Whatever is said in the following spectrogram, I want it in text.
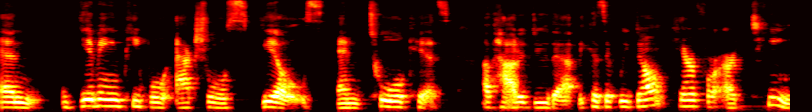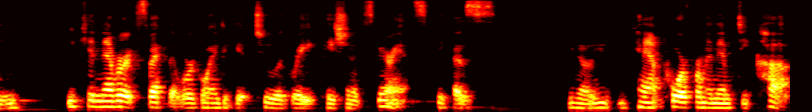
and giving people actual skills and toolkits of how to do that. Because if we don't care for our team, we can never expect that we're going to get to a great patient experience because you know you, you can't pour from an empty cup.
